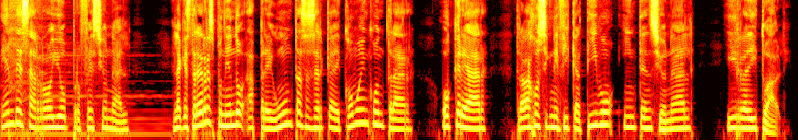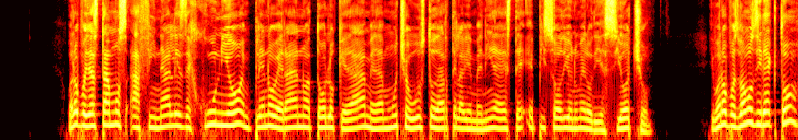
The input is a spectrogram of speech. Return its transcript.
en desarrollo profesional en la que estaré respondiendo a preguntas acerca de cómo encontrar o crear trabajo significativo, intencional y redituable. Bueno, pues ya estamos a finales de junio, en pleno verano, a todo lo que da. Me da mucho gusto darte la bienvenida a este episodio número 18. Y bueno, pues vamos directo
